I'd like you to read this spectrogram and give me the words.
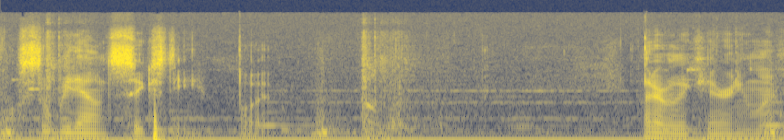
I'll still be down 60, but I don't really care anyway.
